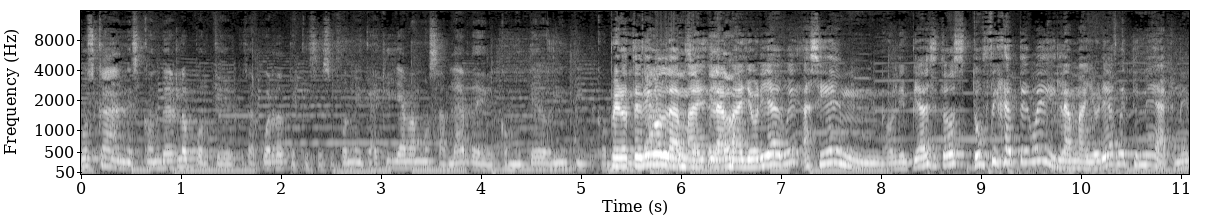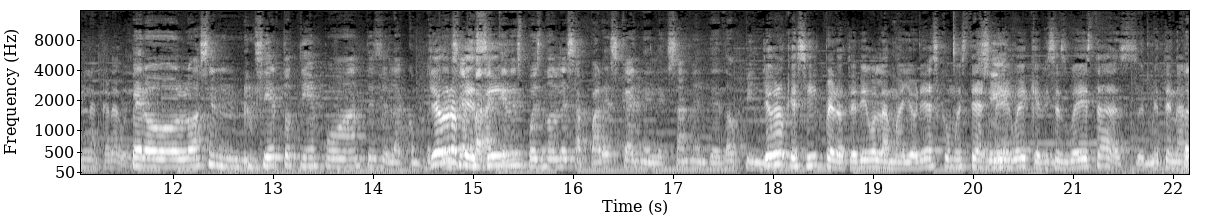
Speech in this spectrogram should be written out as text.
buscan esconderlo porque, pues acuérdate que se supone que aquí ya vamos a hablar del Comité Olímpico. Pero te digo, la, ma- la mayoría, güey, así en Olimpiadas y todos, tú fíjate, güey, la mayoría, güey, tiene acné en la cara, güey. Pero lo hacen cierto tiempo antes de la competencia Yo creo que para sí. que después no les aparezca en el examen de doping. Yo creo que sí, pero te digo, la mayoría es como este acné, Sí. güey, que dices, güey, estas se meten algo.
